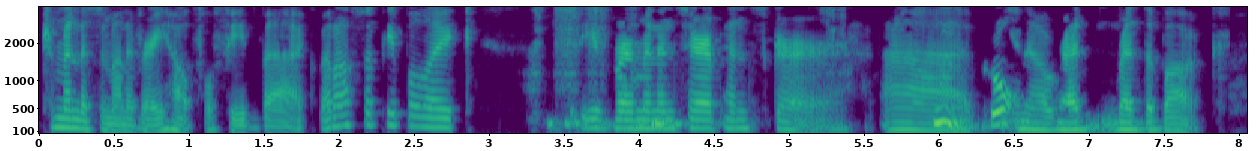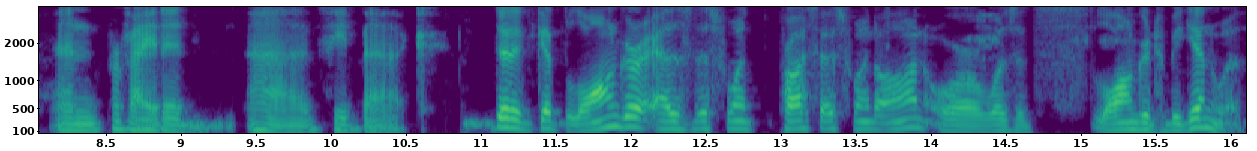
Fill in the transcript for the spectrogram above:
tremendous amount of very helpful feedback, but also people like Steve Berman and Sarah Pinsker, uh, hmm, cool. you know, read read the book and provided uh, feedback. Did it get longer as this went process went on, or was it longer to begin with?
